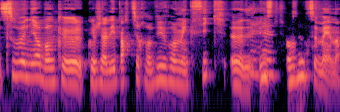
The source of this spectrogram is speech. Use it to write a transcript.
souvenir donc euh, que j'allais partir vivre au Mexique euh, une- dans une semaine.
